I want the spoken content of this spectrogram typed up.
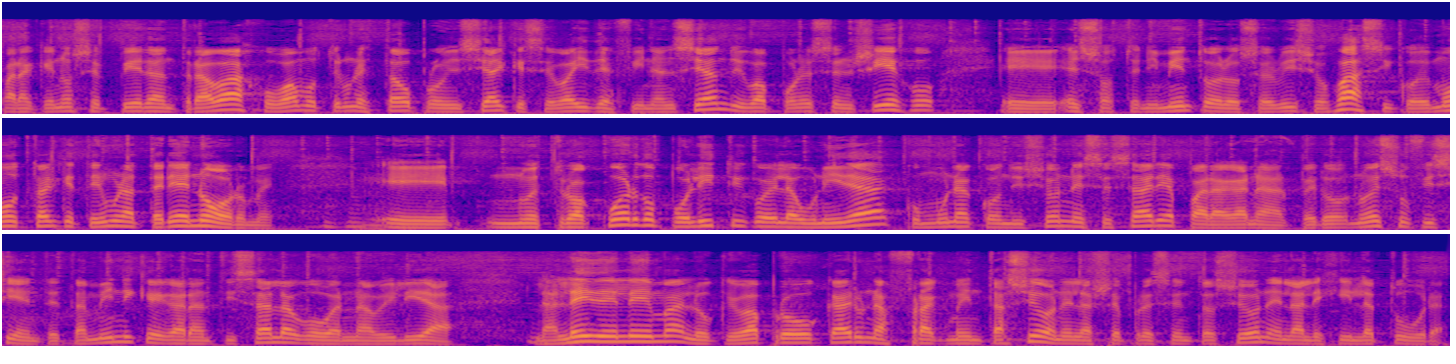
para que no se pierdan trabajo, vamos a tener un Estado provincial que se va a ir desfinanciando y va a ponerse en riesgo eh, el sostenimiento de los servicios básicos, de modo tal que tenemos una tarea enorme. Eh, nuestro acuerdo político es la unidad como una condición necesaria para ganar, pero no es suficiente, también hay que garantizar la gobernabilidad. La ley de lema lo que va a provocar es una fragmentación en la representación en la legislatura.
